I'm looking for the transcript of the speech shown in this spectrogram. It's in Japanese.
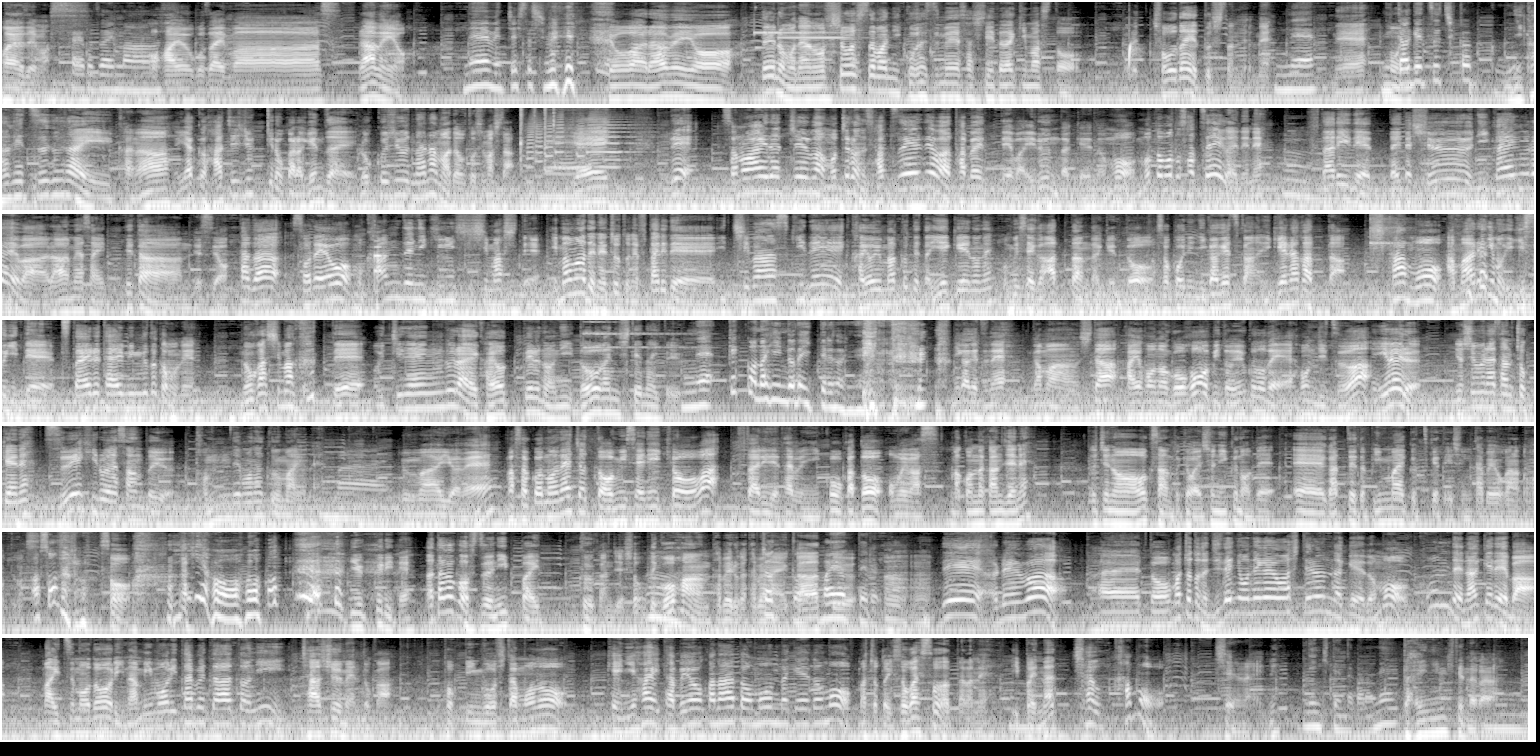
おはようございます。おはようございおまはようございます。ラーメンよ。すねめっちゃ久しぶり。今日はラーメンよ。というのもねあの視聴者様にご説明させていただきますと俺超ダイエットしたんだよね。ね。ね。2ヶ月近く？2ヶ月ぐらいかな。約80キロから現在67まで落としました。イねエーイ。でその間中はもちろんね撮影では食べてはいるんだけれどももともと撮影外でねうん2人でだいたい週2回ぐらいはラーメン屋さん行ってたんですよ。ただそれをもう完全に禁止しまして。今までねちょっとね2人で一番好きで通いまくってた家系のねお店があったんだけどそこに2ヶ月間行けなかった。しかもあまりにも行き過ぎて伝えるタイミングとかもね逃しまくって1年ぐらい通ってるのに動画にしてないという。ね結構な頻度で行ってるのにね。2ヶ月ね我慢した解放のご褒美ということで本日はいわゆる吉村屋さん直系ね末広屋さんというとんでもなくうまいようねまうまいよね。まあそこのねちょっとお店に今日は2人で食べに行こうかと思います。まあこんな感じでねうちの奥さんと今日は一緒に行くので、えー、がっつりとピンマイクつけて一緒に食べようかなと思ってます。いあそうなの？そう。いいよ。ゆっくりね。あ、高子は普通に一杯食う感じでしょ、で、うん。ご飯食べるか食べないかっていう。うんうん。で、あれは、えっ、と、まあ、ちょっとね、事前にお願いはしてるんだけれども、混んでなければ、まあ、いつも通り並盛り食べた後に、チャーシュー麺とか、トッピングをしたものを、計2杯食べようかなと思うんだけれども、まあ、ちょっと忙しそうだったらね、一杯になっちゃうかもしれないね。人気店だからね大人気店だから。うん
